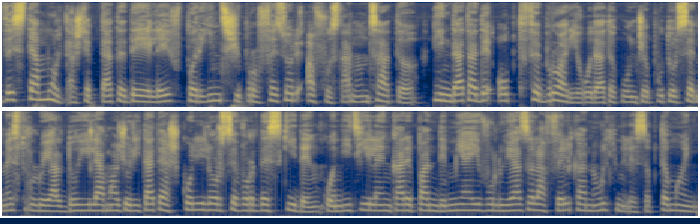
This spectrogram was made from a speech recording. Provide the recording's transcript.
Vestea mult așteptată de elevi, părinți și profesori a fost anunțată. Din data de 8 februarie, odată cu începutul semestrului al doilea, majoritatea școlilor se vor deschide în condițiile în care pandemia evoluează la fel ca în ultimele săptămâni.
